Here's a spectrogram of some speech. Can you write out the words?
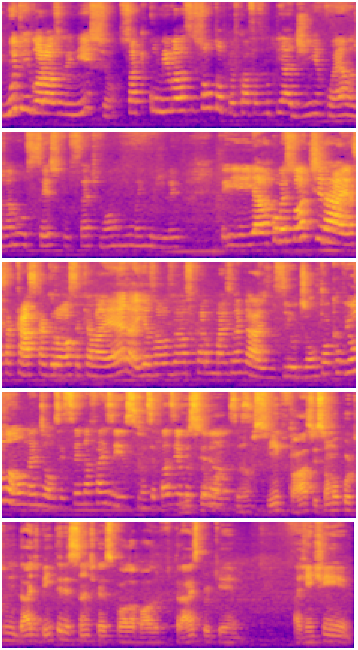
muito rigorosa no início, só que comigo ela se soltou, porque eu ficava fazendo piadinha com ela já no sexto, sétimo ano, não lembro direito. E ela começou a tirar essa casca grossa que ela era e as aulas dela ficaram mais legais. Assim. E o John toca violão, né, John? Não sei se você ainda faz isso, mas você fazia com as crianças. É uma, não, sim, faço. Isso é uma oportunidade bem interessante que a escola Waldorf traz, porque a gente,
